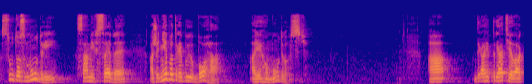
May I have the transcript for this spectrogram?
sú dosť múdri sami v sebe a že nepotrebujú Boha a jeho múdrosť. A, drahý priateľ, ak,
